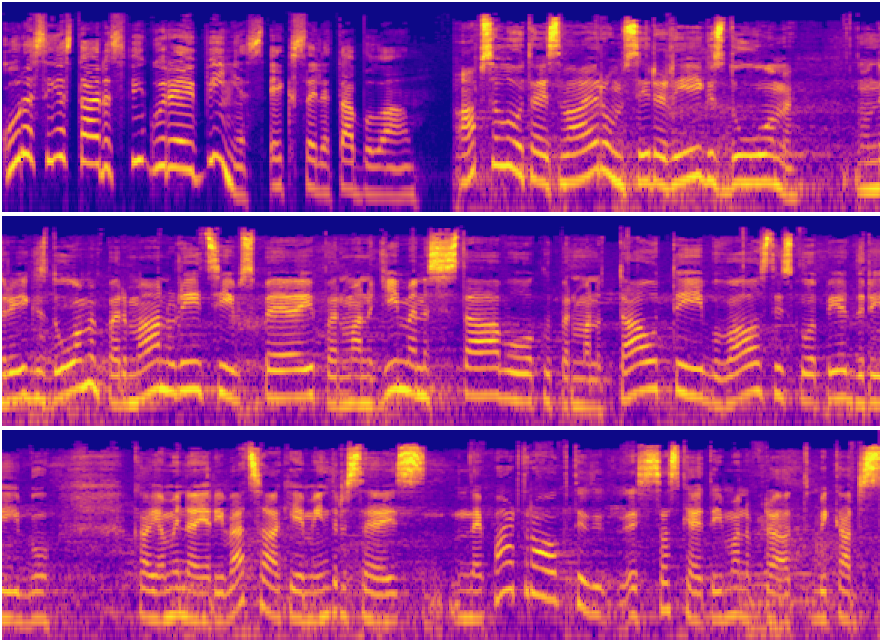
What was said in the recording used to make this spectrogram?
Kuras iestādes figurēja viņas Excel tabulā? Absolūtais vairums ir Rīgas doma. Un Rīgas doma par manu rīcības spēju, par manu ģimenes stāvokli, par manu tautību, valstisko piedarību, kā jau minēju, arī vecākiem interesējas nepārtraukti. Es saskaitīju, manuprāt, bija kādas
